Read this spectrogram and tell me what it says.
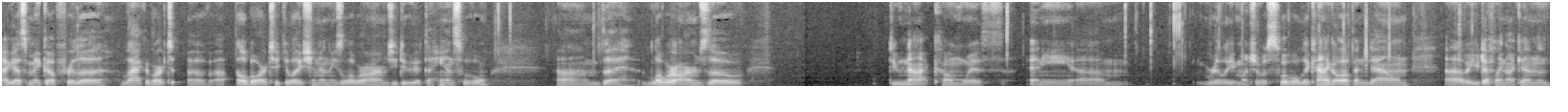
I guess make up for the lack of art of uh, elbow articulation in these lower arms. You do get the hand swivel. Um, the lower arms though do not come with any um, really much of a swivel. They kind of go up and down, uh, but you're definitely not getting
